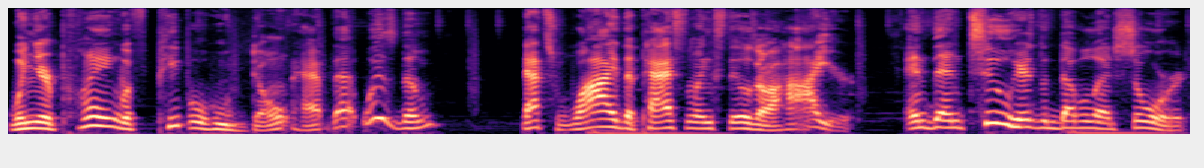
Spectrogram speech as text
when you're playing with people who don't have that wisdom, that's why the passing lane steals are higher. And then two, here's the double-edged sword.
